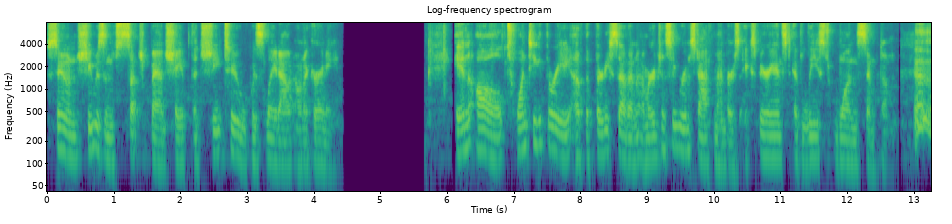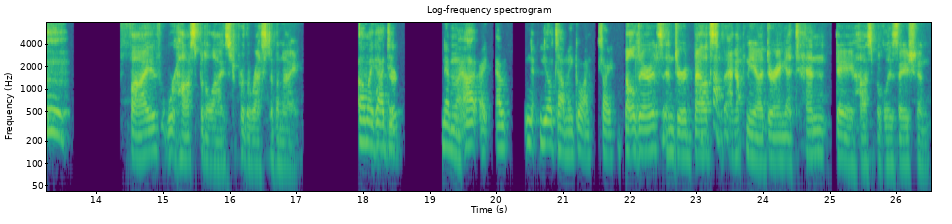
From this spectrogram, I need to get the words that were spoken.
Soon, she was in such bad shape that she too was laid out on a gurney. In all, 23 of the 37 emergency room staff members experienced at least one symptom. Five were hospitalized for the rest of the night. Oh my God! Did, never Hmm. mind. Right, I, you'll tell me. Go on. Sorry. Balderas endured bouts of apnea during a 10 day hospitalization.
